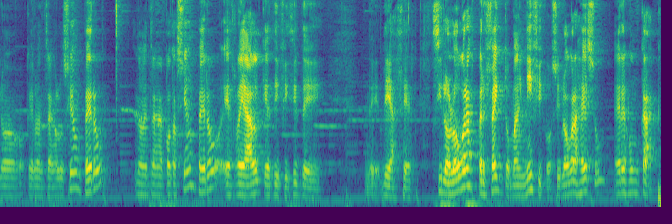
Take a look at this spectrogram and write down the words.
no, que no entran a alusión, pero no entran a cotación, pero es real que es difícil de, de, hacer. Si lo logras, perfecto, magnífico. Si logras eso, eres un crack.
